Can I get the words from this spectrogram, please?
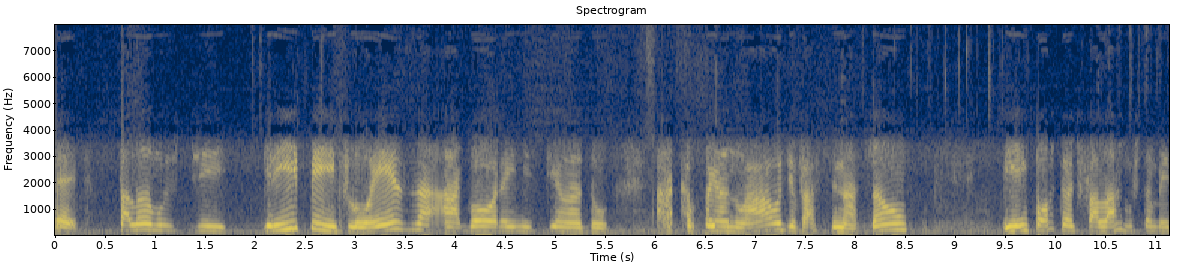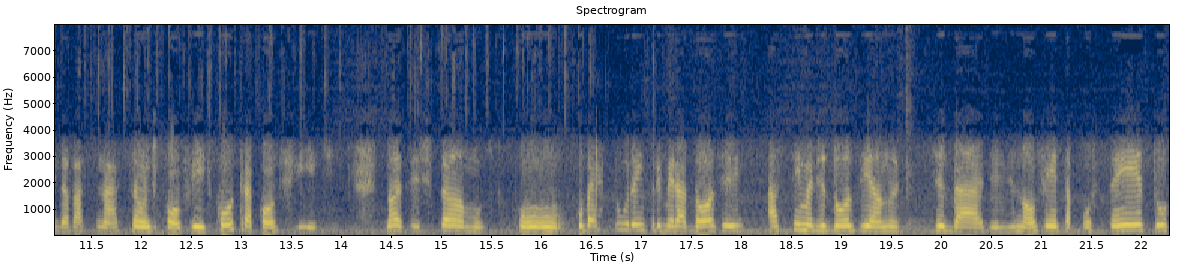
É, falamos de gripe, influenza, agora iniciando a campanha anual de vacinação e é importante falarmos também da vacinação de Covid, contra a Covid. Nós estamos com cobertura em primeira dose acima de 12 anos de idade de 90%,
